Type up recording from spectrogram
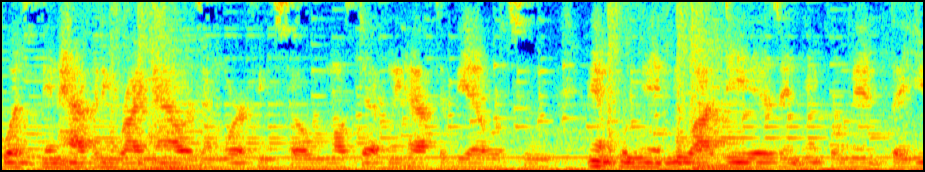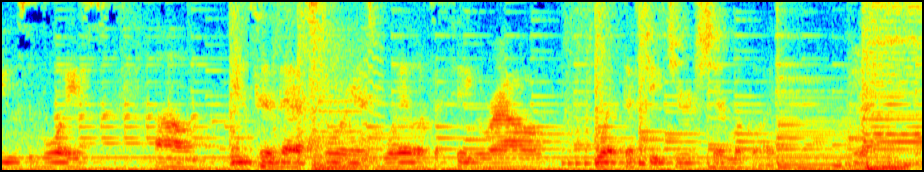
what's been happening right now isn't working. So we most definitely have to be able to implement new ideas and implement the youth's voice um, into that story as well to figure out what the future should look like.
